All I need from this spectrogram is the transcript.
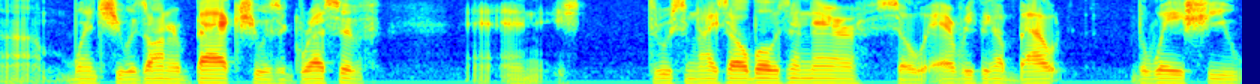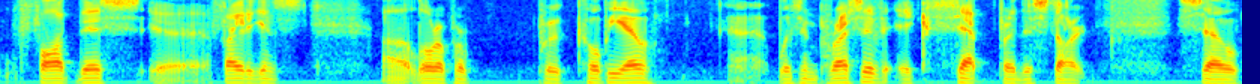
Um, when she was on her back, she was aggressive, and, and threw some nice elbows in there. So everything about the way she fought this uh, fight against uh, Laura Procopio uh, was impressive, except for the start. So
